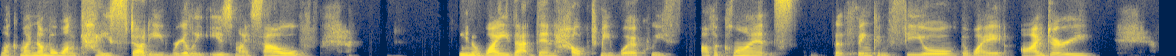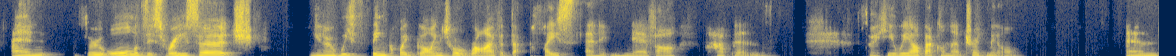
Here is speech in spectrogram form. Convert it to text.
Like my number one case study really is myself in a way that then helped me work with other clients that think and feel the way I do. And through all of this research, you know, we think we're going to arrive at that place and it never happens. So here we are back on that treadmill. And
